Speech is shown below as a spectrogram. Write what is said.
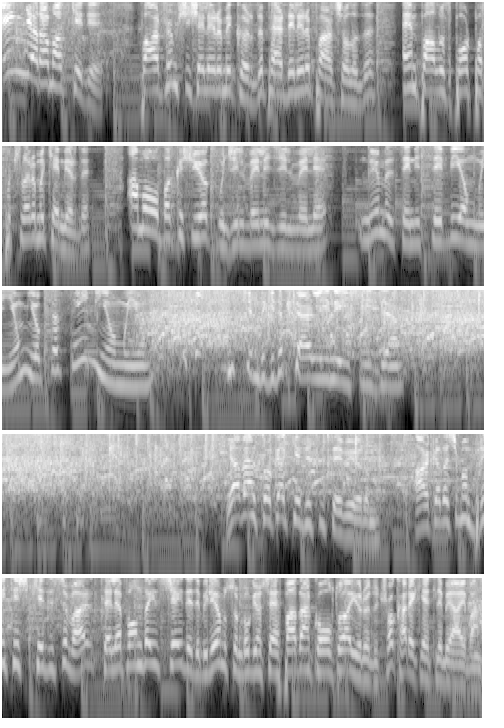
en yaramaz kedi. Parfüm şişelerimi kırdı, perdeleri parçaladı. En pahalı spor papuçlarımı kemirdi. Ama o bakışı yok mu cilveli cilveli? Değil mi? Seni seviyor muyum yoksa sevmiyor muyum? Şimdi gidip terliğine işeyeceğim. Ya ben sokak kedisi seviyorum. Arkadaşımın British kedisi var. Telefondayız şey dedi biliyor musun? Bugün sehpadan koltuğa yürüdü. Çok hareketli bir hayvan.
